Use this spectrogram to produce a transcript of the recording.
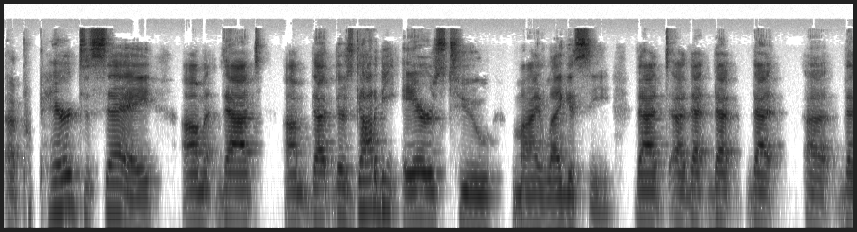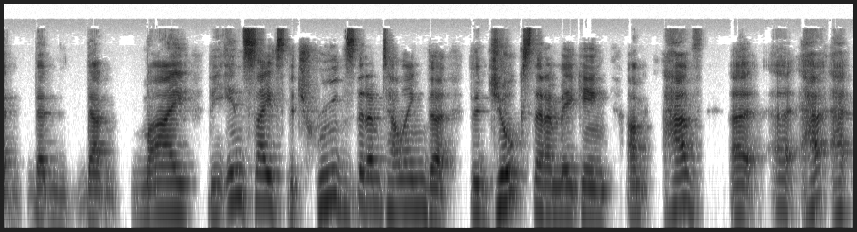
uh prepared to say um, that um, that there's got to be heirs to my legacy. That uh, that that that uh, that that that my the insights, the truths that I'm telling, the the jokes that I'm making um, have uh, uh, ha, ha,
